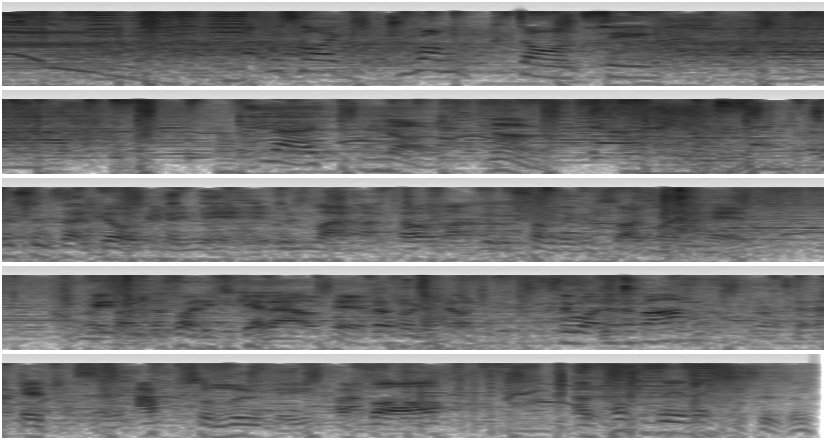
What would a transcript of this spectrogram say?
That was like drunk dancing. No. No. No. Ever since that girl came in, it was like I felt like there was something inside my head. That's why I need to get out of here. Oh god. So what, another bar? It's absolutely a bar and possibly an exorcism.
